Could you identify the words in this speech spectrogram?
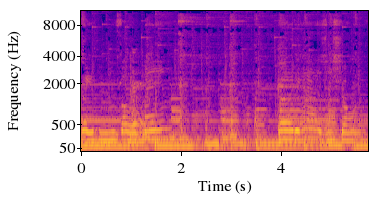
waiting for a man, but he hasn't shown.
